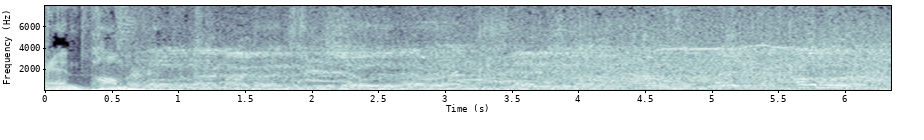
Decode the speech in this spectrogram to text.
and Palmer. Welcome back, my friends, to the show that never ends. Ladies and gentlemen, Emerson, Lake, and Palmer.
